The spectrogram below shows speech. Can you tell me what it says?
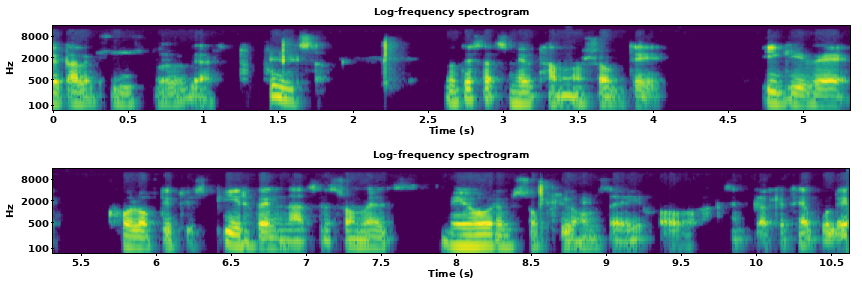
დეტალებს უძღვები არის. თუმცა ოდესაც მე ვთამაშობდი იგივე Call of Duty-ის პირველ ნაწილს რომელიც მეორე მსოფლიო ომზე იყო აქცენტი გაკეთებული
